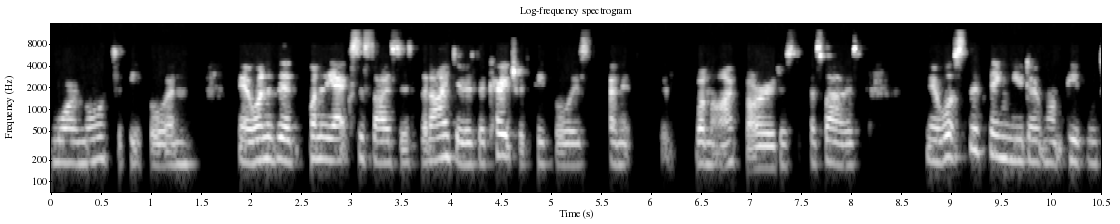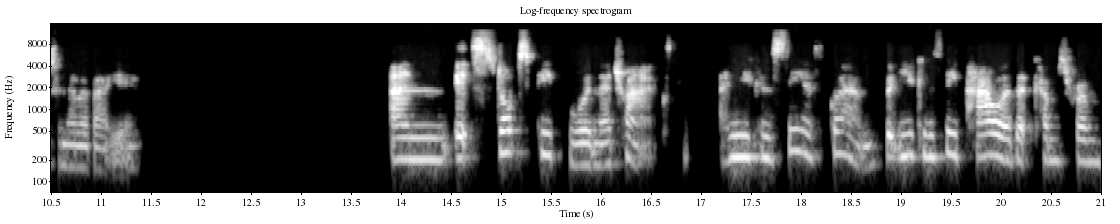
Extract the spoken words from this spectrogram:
more and more to people. And you know, one of the one of the exercises that I do as a coach with people is, and it's one that I've borrowed as, as well, is you know, what's the thing you don't want people to know about you? And it stops people in their tracks and you can see a scram but you can see power that comes from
